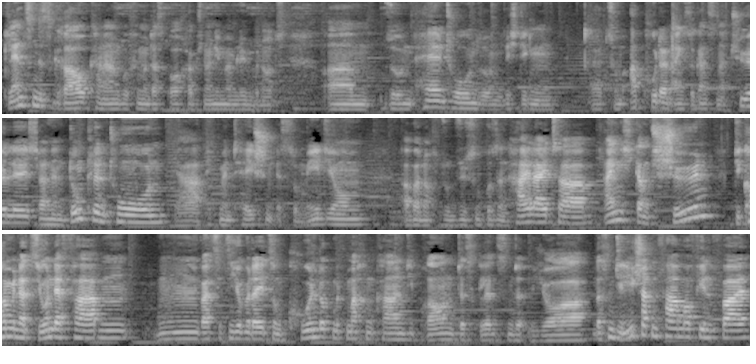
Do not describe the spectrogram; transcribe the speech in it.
glänzendes Grau, keine Ahnung, wofür man das braucht, habe ich noch nie in meinem Leben benutzt. Ähm, so einen hellen Ton, so einen richtigen äh, zum Abpudern eigentlich so ganz natürlich. Dann einen dunklen Ton, ja, Pigmentation ist so Medium aber noch so einen süßen rosen Highlighter. Eigentlich ganz schön. Die Kombination der Farben, hm, weiß jetzt nicht, ob man da jetzt so einen coolen Look mitmachen kann. Die braun das glänzende, ja. Das sind die Lidschattenfarben auf jeden Fall.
